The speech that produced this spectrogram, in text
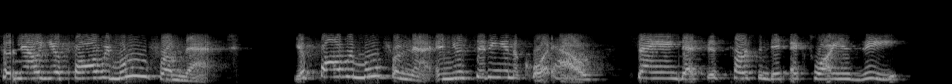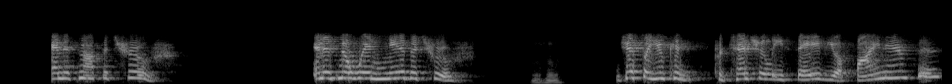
So now you're far removed from that. You're far removed from that. And you're sitting in a courthouse saying that this person did X, Y, and Z, and it's not the truth. And it's nowhere near the truth. Mhm. Just so you can potentially save your finances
